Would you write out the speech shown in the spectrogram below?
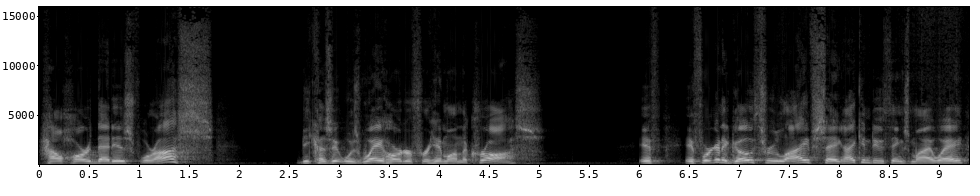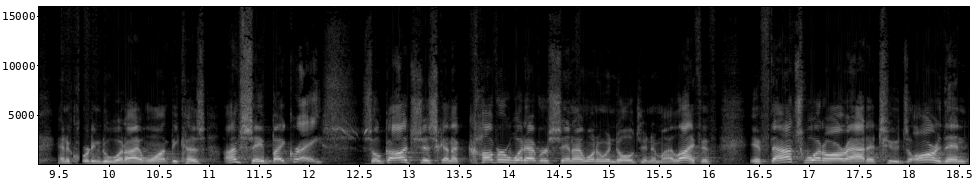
how hard that is for us, because it was way harder for Him on the cross. If, if we're going to go through life saying, I can do things my way and according to what I want because I'm saved by grace. So God's just going to cover whatever sin I want to indulge in in my life. If, if that's what our attitudes are, then,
